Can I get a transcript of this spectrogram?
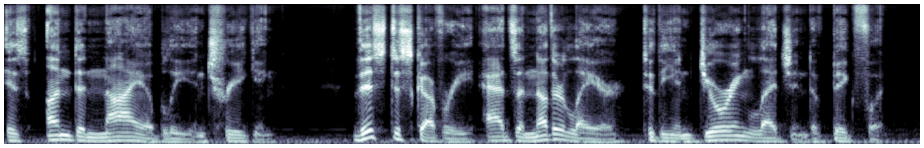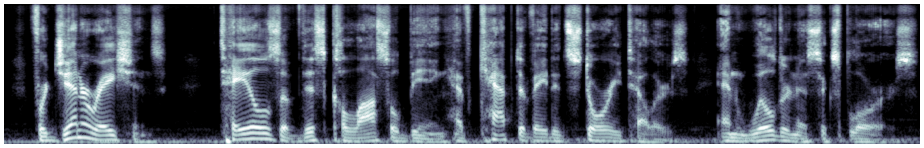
is undeniably intriguing. This discovery adds another layer to the enduring legend of Bigfoot. For generations, tales of this colossal being have captivated storytellers and wilderness explorers.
